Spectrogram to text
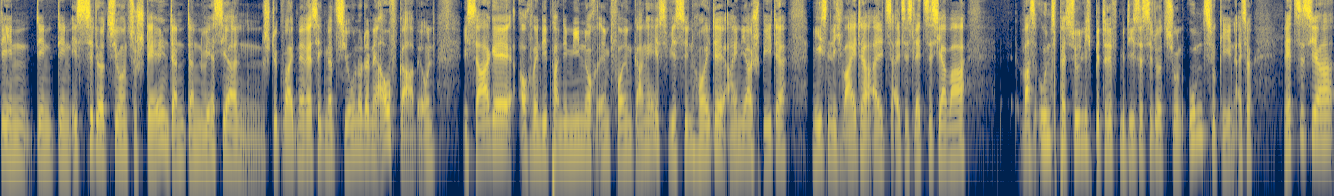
den, den, den Ist-Situation zu stellen, dann, dann wäre es ja ein Stück weit eine Resignation oder eine Aufgabe. Und ich sage, auch wenn die Pandemie noch im vollen Gange ist, wir sind heute ein Jahr später wesentlich weiter, als, als es letztes Jahr war, was uns persönlich betrifft, mit dieser Situation umzugehen. Also letztes Jahr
